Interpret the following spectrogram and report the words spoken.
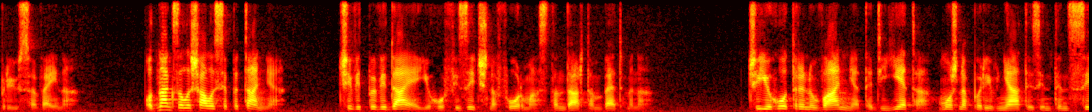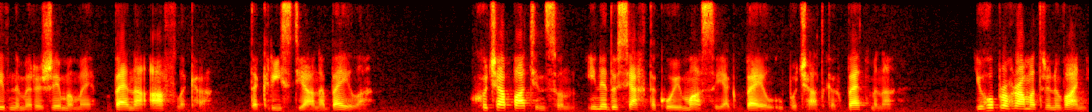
Брюса Вейна. Однак залишалося питання, чи відповідає його фізична форма стандартам Бетмена? Чи його тренування та дієта можна порівняти з інтенсивними режимами Бена Афлека та Крістіана Бейла? Хоча Паттінсон і не досяг такої маси, як Бейл у початках Бетмена, його програма тренувань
